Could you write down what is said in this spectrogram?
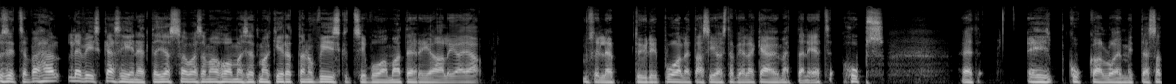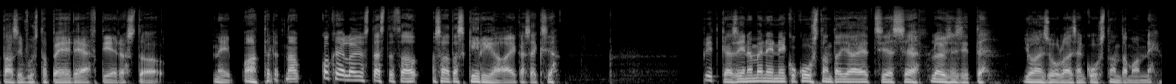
sitten se vähän levisi käsiin, että jossain vaiheessa mä huomasin, että mä oon kirjoittanut 50 sivua materiaalia ja sille tyyli puolet asioista vielä käymättä, niin että hups, että ei kukaan lue mitään satasivuista PDF-tiedostoa. Niin ajattelin, että no kokeillaan, jos tästä saataisiin kirjaa aikaiseksi. Ja pitkään siinä meni niin kustantajaa etsiessä ja löysin sitten joensuulaisen kustantamon, niin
